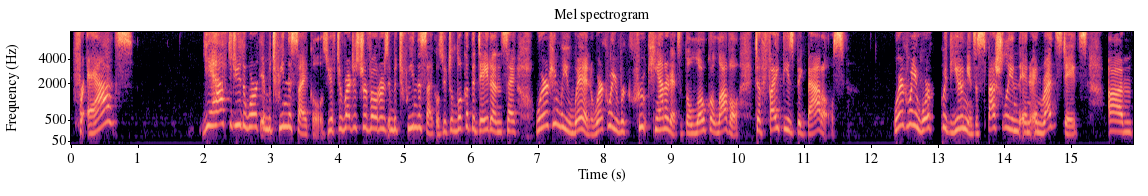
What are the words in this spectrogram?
For ads? You have to do the work in between the cycles. You have to register voters in between the cycles. You have to look at the data and say, where can we win? Where can we recruit candidates at the local level to fight these big battles? Where can we work with unions, especially in, in, in red states, um,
